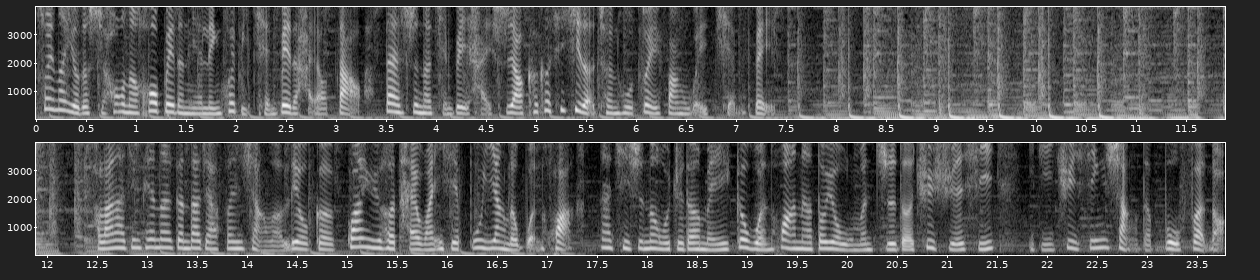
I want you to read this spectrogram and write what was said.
所以呢，有的时候呢，后辈的年龄会比前辈的还要大，但是呢，前辈还是要客客气气的称呼对方为前辈。好啦，那今天呢，跟大家分享了六个关于和台湾一些不一样的文化。那其实呢，我觉得每一个文化呢，都有我们值得去学习。以及去欣赏的部分哦，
